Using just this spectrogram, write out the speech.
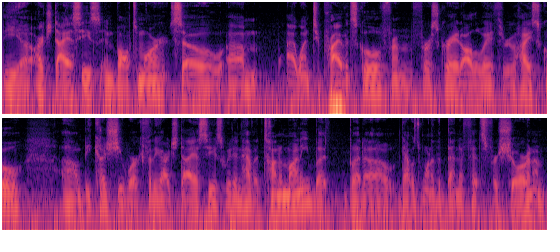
the uh, archdiocese in Baltimore. So um, I went to private school from first grade all the way through high school um, because she worked for the archdiocese. We didn't have a ton of money, but but uh, that was one of the benefits for sure. And I'm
